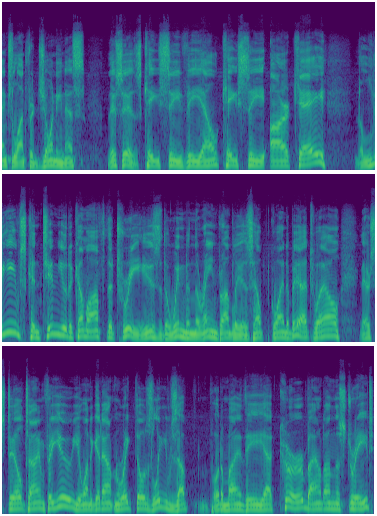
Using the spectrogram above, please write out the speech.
thanks a lot for joining us. This is KCVL, KCRK. The leaves continue to come off the trees. The wind and the rain probably has helped quite a bit. Well, there's still time for you. You want to get out and rake those leaves up, put them by the uh, curb out on the street.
